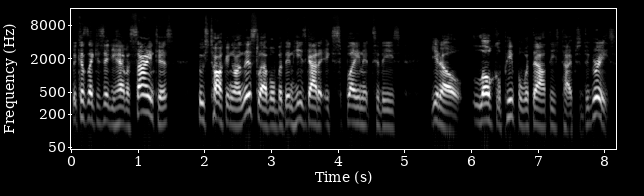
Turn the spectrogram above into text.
because like I said, you have a scientist who's talking on this level, but then he's got to explain it to these, you know, local people without these types of degrees.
